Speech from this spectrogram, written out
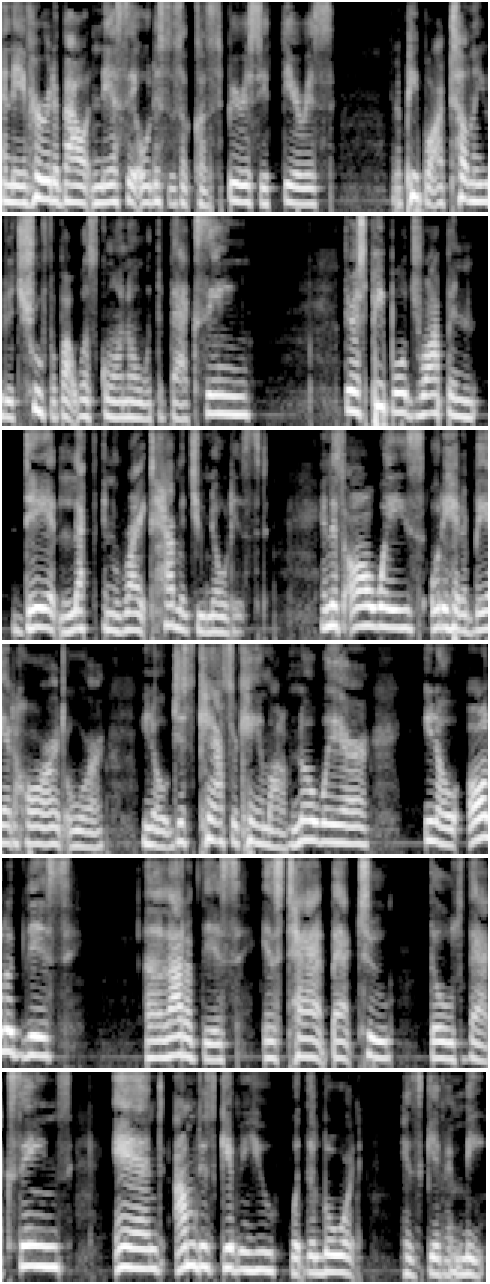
And they've heard about and they say, oh, this is a conspiracy theorist. And people are telling you the truth about what's going on with the vaccine. There's people dropping dead left and right. Haven't you noticed? And it's always, oh, they had a bad heart or you know, just cancer came out of nowhere. You know, all of this, a lot of this is tied back to those vaccines. And I'm just giving you what the Lord has given me.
